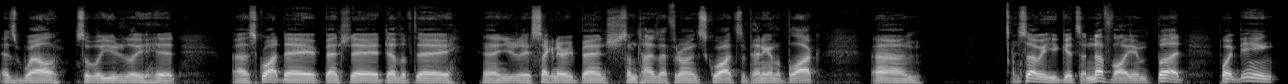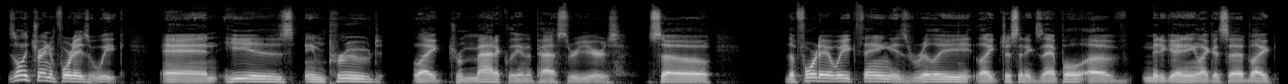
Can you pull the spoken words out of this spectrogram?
as well. So we'll usually hit uh, squat day, bench day, deadlift day, and usually a secondary bench. Sometimes I throw in squats depending on the block. Um, so he gets enough volume. But point being, he's only training four days a week, and he is improved like dramatically in the past three years. So the four day a week thing is really like just an example of mitigating, like I said, like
